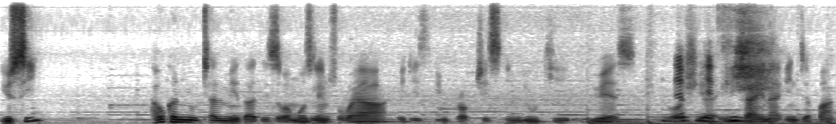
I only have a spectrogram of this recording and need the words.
You see, how can you tell me that this is for Muslims where it is being practiced in UK, in US, Russia, Definitely. in China, in Japan?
